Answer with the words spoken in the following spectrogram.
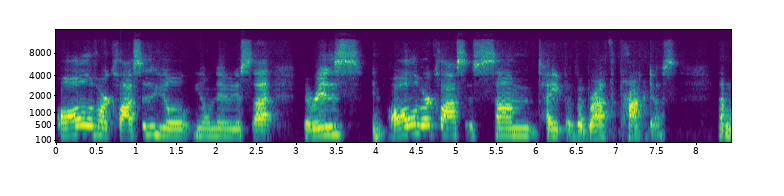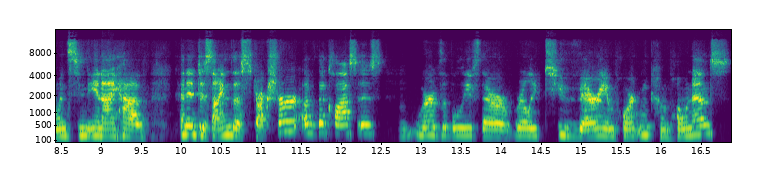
all of our classes, you'll you'll notice that there is in all of our classes some type of a breath practice. And when Cindy and I have kind of designed the structure of the classes, we're of the belief there are really two very important components,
